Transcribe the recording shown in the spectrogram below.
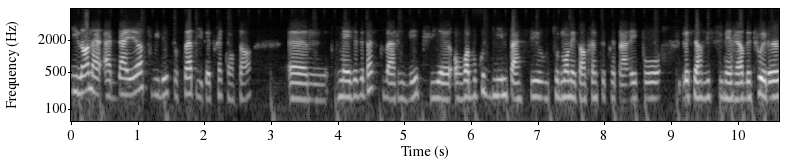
Elon a, a d'ailleurs tweeté sur ça, puis il était très content. Euh, mais je ne sais pas ce qui va arriver. Puis euh, on voit beaucoup de mimes passer où tout le monde est en train de se préparer pour le service funéraire de Twitter.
